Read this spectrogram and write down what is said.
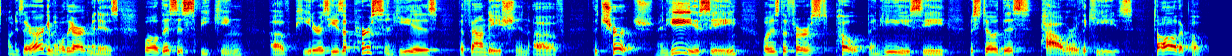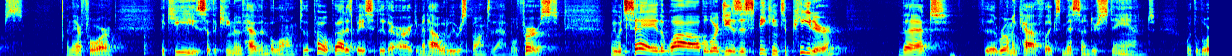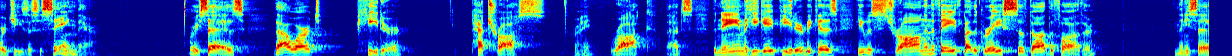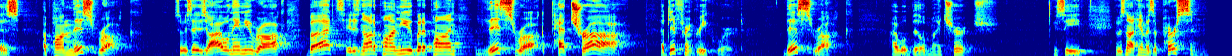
What is their argument? Well, the argument is well, this is speaking of Peter as he is a person, he is the foundation of the church. And he, you see, was the first pope, and he, you see, bestowed this power of the keys to all other popes. And therefore, the keys of the kingdom of heaven belong to the pope. That is basically their argument. How would we respond to that? Well, first, we would say that while the Lord Jesus is speaking to Peter, that the Roman Catholics misunderstand what the Lord Jesus is saying there. Where he says, Thou art Peter, Petros, right? Rock. That's the name that he gave Peter because he was strong in the faith by the grace of God the Father. And then he says, Upon this rock. So he says, I will name you rock, but it is not upon you, but upon this rock, Petra, a different Greek word. This rock I will build my church. You see, it was not him as a person,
